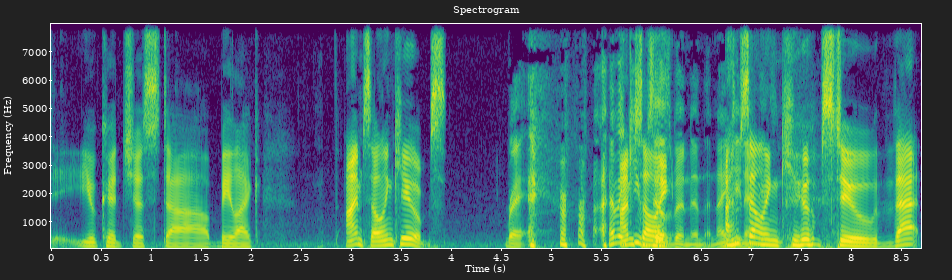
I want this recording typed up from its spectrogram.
you could just uh, be like, I'm selling cubes. right. I'm a I'm cube selling- salesman in the 1990s. I'm selling cubes to that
